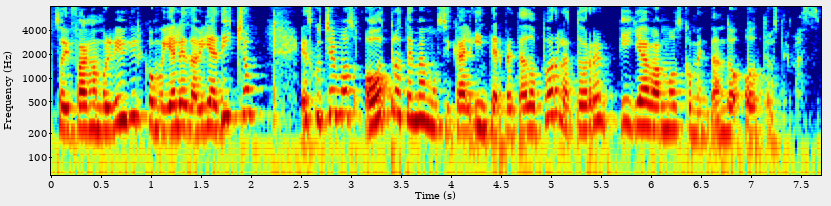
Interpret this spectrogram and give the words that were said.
soy fan a morir, como ya les había dicho. Escuchemos otro tema musical interpretado por La Torre y ya vamos comentando otros temas.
